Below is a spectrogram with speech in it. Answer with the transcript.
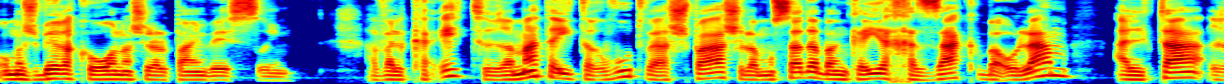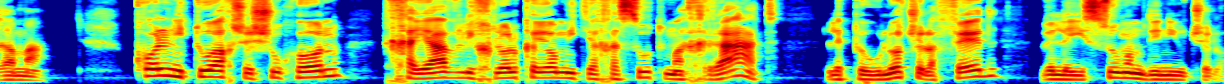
או משבר הקורונה של 2020, אבל כעת רמת ההתערבות וההשפעה של המוסד הבנקאי החזק בעולם עלתה רמה. כל ניתוח של שוק הון חייב לכלול כיום התייחסות מכרעת לפעולות של הפד וליישום המדיניות שלו.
